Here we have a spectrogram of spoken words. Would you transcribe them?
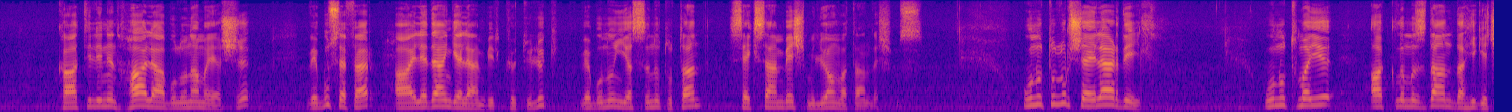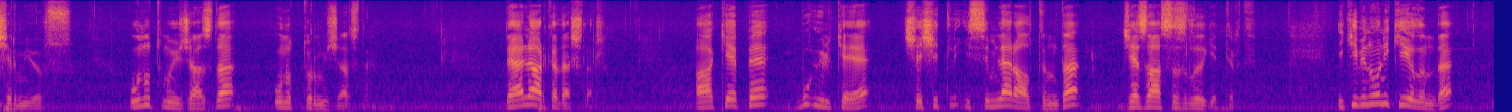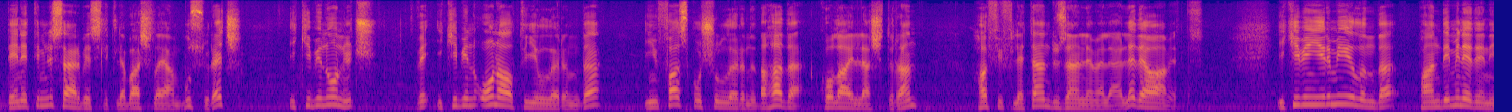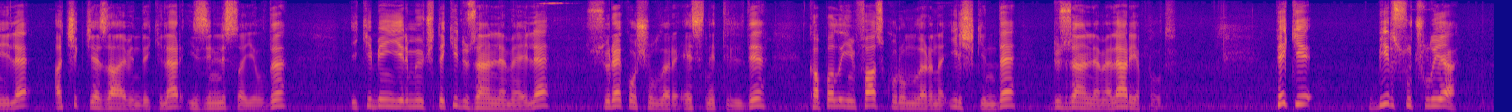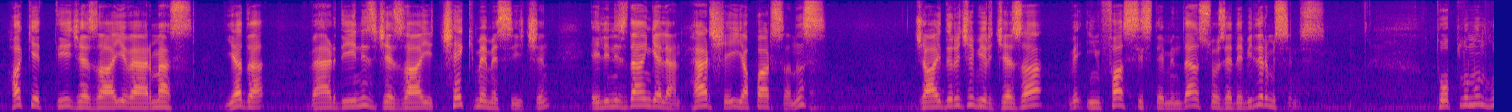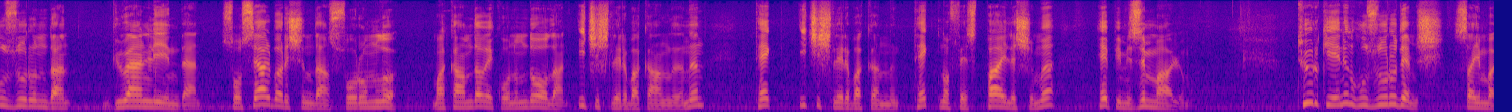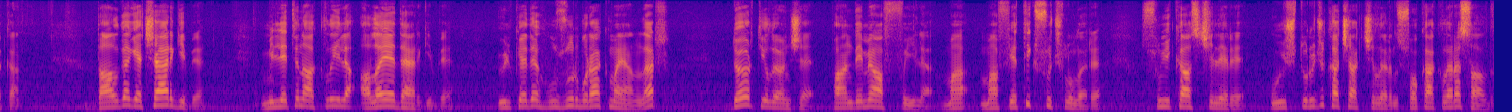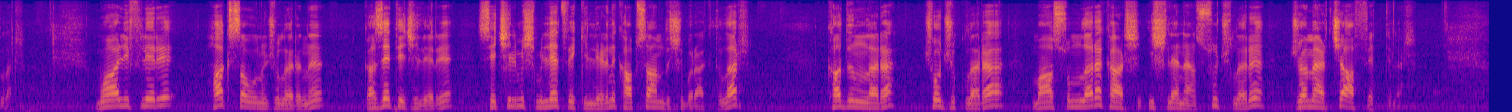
katilinin hala bulunamayışı ve bu sefer aileden gelen bir kötülük ve bunun yasını tutan 85 milyon vatandaşımız. Unutulur şeyler değil. Unutmayı aklımızdan dahi geçirmiyoruz. Unutmayacağız da, unutturmayacağız da. Değerli arkadaşlar, AKP bu ülkeye çeşitli isimler altında cezasızlığı getirdi. 2012 yılında denetimli serbestlikle başlayan bu süreç 2013 ve 2016 yıllarında infaz koşullarını daha da kolaylaştıran, hafifleten düzenlemelerle devam etti. 2020 yılında pandemi nedeniyle açık cezaevindekiler izinli sayıldı. 2023'teki düzenlemeyle süre koşulları esnetildi. Kapalı infaz kurumlarına ilişkinde düzenlemeler yapıldı. Peki bir suçluya hak ettiği cezayı vermez ya da verdiğiniz cezayı çekmemesi için elinizden gelen her şeyi yaparsanız caydırıcı bir ceza ve infaz sisteminden söz edebilir misiniz? Toplumun huzurundan, güvenliğinden, sosyal barışından sorumlu makamda ve konumda olan İçişleri Bakanlığı'nın tek İçişleri Bakanı'nın Teknofest paylaşımı hepimizin malumu. Türkiye'nin huzuru demiş Sayın Bakan. Dalga geçer gibi, milletin aklıyla alay eder gibi ülkede huzur bırakmayanlar 4 yıl önce pandemi affıyla ma- mafyatik suçluları, suikastçileri, uyuşturucu kaçakçılarını sokaklara saldılar. Muhalifleri, hak savunucularını, gazetecileri, seçilmiş milletvekillerini kapsam dışı bıraktılar. Kadınlara, çocuklara, masumlara karşı işlenen suçları cömertçe affettiler.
